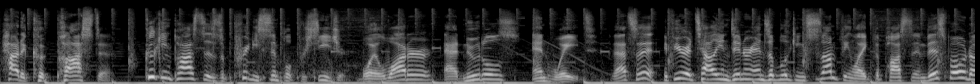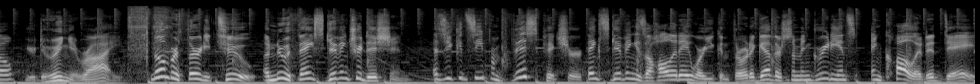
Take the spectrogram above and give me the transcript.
How to cook pasta. Cooking pasta is a pretty simple procedure. Boil water, add noodles, and wait. That's it. If your Italian dinner ends up looking something like the pasta in this photo, you're doing it right. Number 32. A new Thanksgiving tradition. As you can see from this picture, Thanksgiving is a holiday where you can throw together some ingredients and call it a day.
